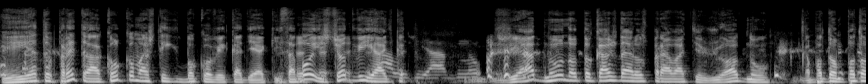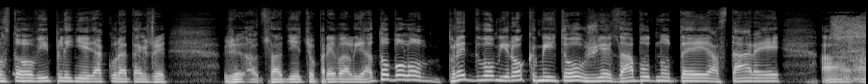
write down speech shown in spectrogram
Je to preto, a koľko máš tých bokoviek kadejakých? Sa bojíš, čo dvíhať? Žiadnu. Žiadnu, no to každá rozprávate, žiadnu. A potom, potom z toho vyplynie akurát tak, že, že sa niečo prevalí. A to bolo pred dvomi rokmi, to už je zabudnuté a staré a, a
